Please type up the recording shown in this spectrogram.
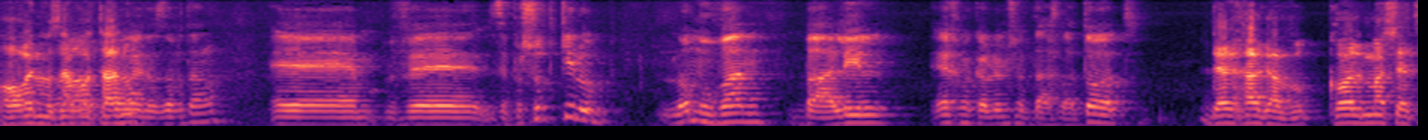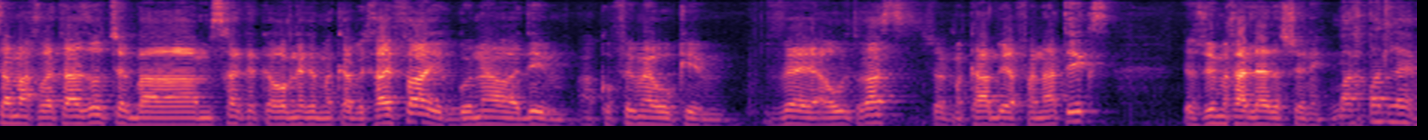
אורן עוזב אותנו. אורן עוזב אותנו. וזה פשוט כאילו לא מובן בעליל איך מקבלים שם את ההחלטות. דרך אגב, כל מה שיצא מההחלטה הזאת שבמשחק הקרוב נגד מכבי חיפה, ארגוני האוהדים, הקופים הירוקים והאולטרס של מכבי הפנאטיקס, יושבים אחד ליד השני. מה אכפת להם?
